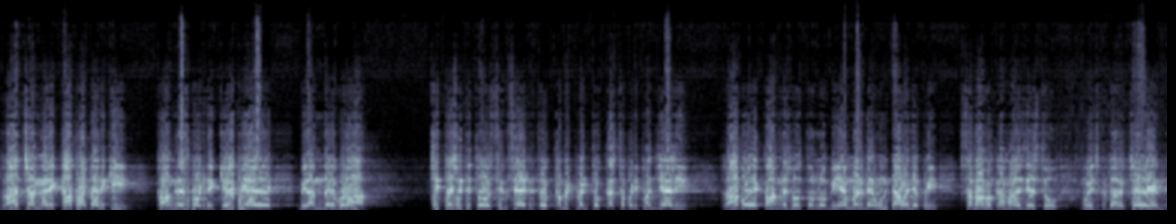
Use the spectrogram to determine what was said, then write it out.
రాజ్యాంగాన్ని కాపాడటానికి కాంగ్రెస్ పార్టీని గెలిపియాలి. మీరందరూ కూడా చిత్తశుద్ధితో సిన్సియారిటీతో కమిట్మెంట్తో కష్టపడి పనిచేయాలి. రాబోయే కాంగ్రెస్ ప్రభుత్వంలో మీ ఎంబడి మేము ఉంటామని చెప్పి సభాముఖంగా మనవి చేస్తూ ముగించుకుంటాను జై హింద్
